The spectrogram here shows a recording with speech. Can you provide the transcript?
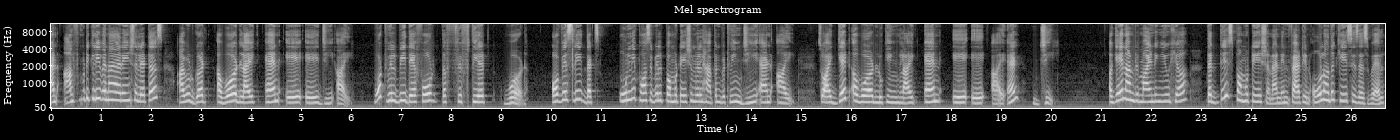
and alphabetically when I arrange the letters I would get a word like N A A G I. What will be therefore the 50th word? Obviously, that is only possible permutation will happen between G and I. So, I get a word looking like N A A I and G. Again I am reminding you here that this permutation and in fact, in all other cases as well,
